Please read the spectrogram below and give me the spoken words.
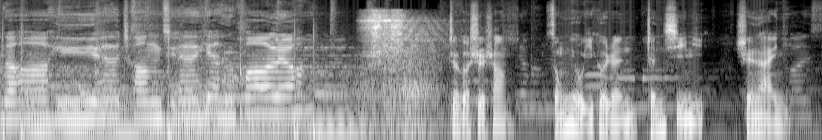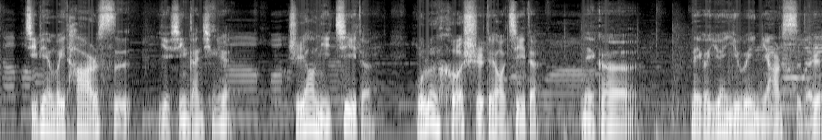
那一夜长街烟花亮。这个世上，总有一个人珍惜你，深爱你，即便为他而死，也心甘情愿。只要你记得，无论何时都要记得，那个，那个愿意为你而死的人。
